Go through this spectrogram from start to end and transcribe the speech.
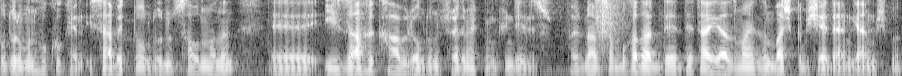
bu durumun hukuken isabetli olduğunu savunmanın e, izahı kabil olduğunu söylemek mümkün değildir. Feridun abi sen bu kadar de- detay yazmaydın başka bir şeyden gelmiş bu.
